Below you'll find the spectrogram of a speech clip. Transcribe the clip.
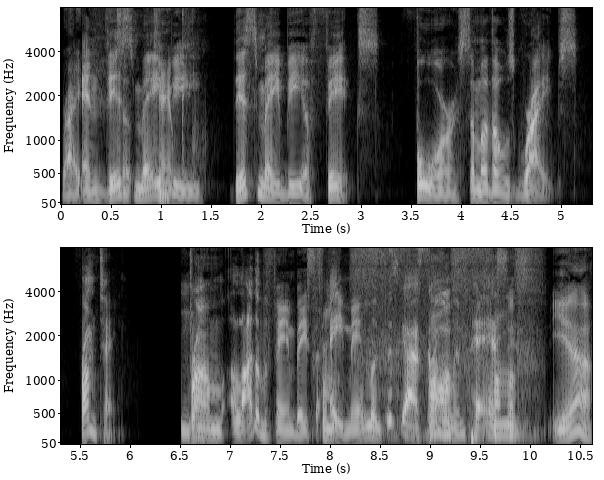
Right? And this So, may Cam- be this may be a fix for some of those gripes from Tank, Mhm. from a lot of the fan base. From- hey man, look, this guy's calling a passes, yeah.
